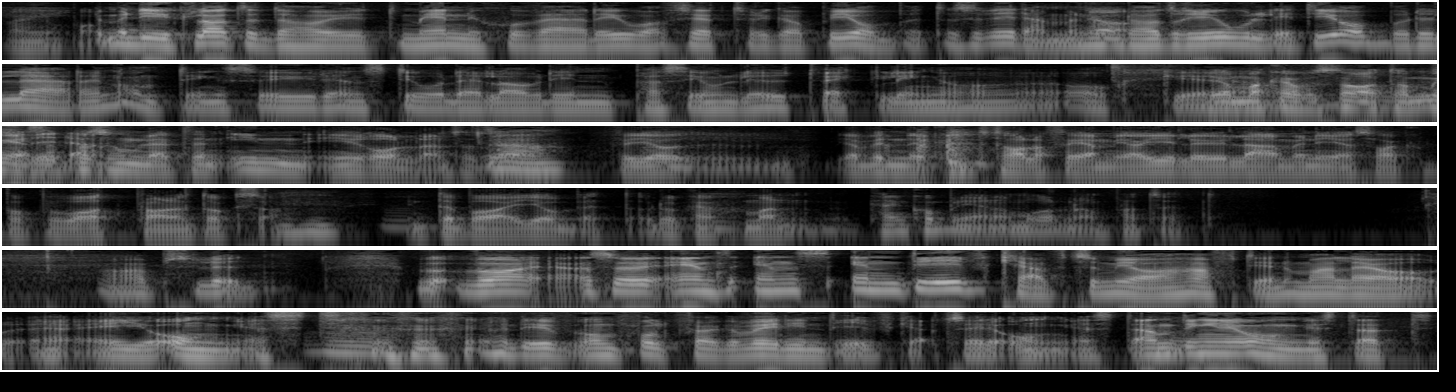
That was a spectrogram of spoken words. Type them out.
på. Men det är ju klart att det har ju ett människovärde oavsett hur det går på jobbet och så vidare. Men Ja. om du har ett roligt jobb och du lär dig någonting så är ju det en stor del av din personliga utveckling och... och Ja, man kanske snarare tar med sig personligheten in i rollen så att säga. Ja. För jag, jag vet inte, jag kan inte tala för er, men jag gillar ju att lära mig nya saker på privatplanet också. Mhm. Inte bara i jobbet. Och då kanske man kan kombinera de rollerna på något sätt. Ja, absolut. Va- va- alltså en, en, en drivkraft som jag har haft genom alla år eh, är ju ångest. det är, om folk frågar vad är din drivkraft så är det ångest. Antingen är det ångest att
